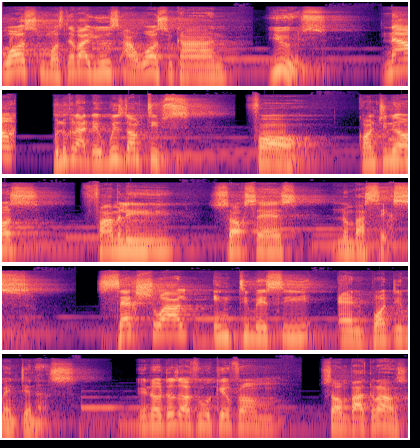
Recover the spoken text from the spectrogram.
words you must never use and words you can use. Now, we're looking at the wisdom tips for continuous family success. Number six sexual intimacy and body maintenance. You know, those of you who came from some backgrounds,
